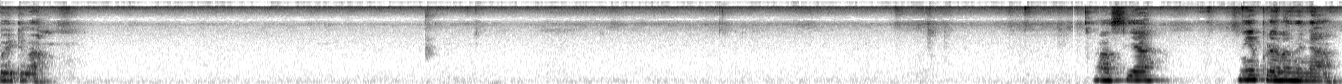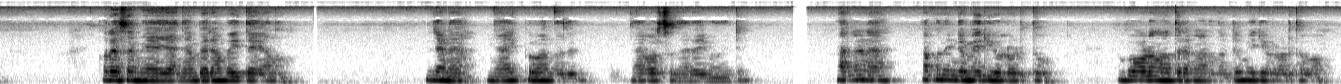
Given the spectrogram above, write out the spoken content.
പോയിട്ട് വാ. ആസിയ നീ എപ്പോഴാ വന്നിനാ? കുറേ സമയമായ ഞാൻ വരാൻ പോയിട്ടേയാണോ ഇല്ലണേ ഞാൻ ഇപ്പോൾ വന്നത്. ഞാൻ കുറച്ച് നേരമായി വന്നിട്ട്. അല്ലണേ അപ്പോൾ നിന്റെ മെരിയോളം എടുത്തു? അപ്പോൾ ഓളെ മാത്രം കാണുന്നുണ്ട് മെരിയോളം എടുത്തോ?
